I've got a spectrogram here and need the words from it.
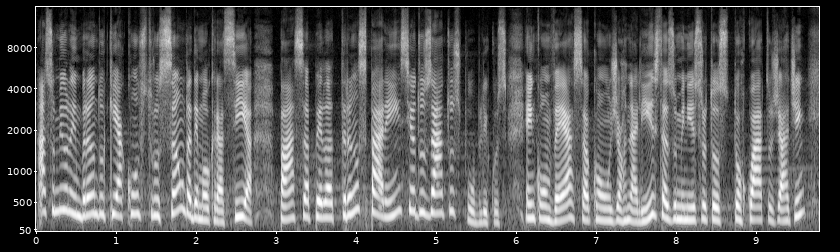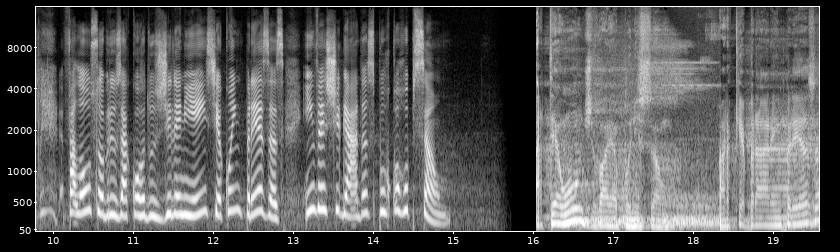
assumiu lembrando que a construção da democracia passa pela transparência dos atos públicos. Em conversa com os jornalistas, o ministro Torquato Jardim falou sobre os acordos de leniência com empresas investigadas por corrupção. Até onde vai a punição? Para quebrar a empresa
